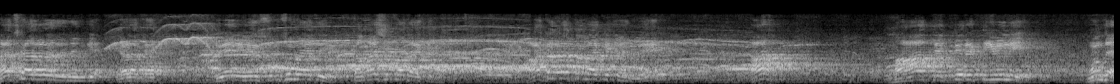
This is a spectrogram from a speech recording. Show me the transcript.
ನಾಚ್ಕಾರರಿ ನಿಮಗೆ ಹೇಳಕ್ಕೆ. ಇವೇನು ಇವೇನು ಸುಮ್ ಸುಮ್ಮನೆ ತಮಾಷೆ ತಂದು ಹಾಕಿ ಆಟ ಹಾಕಿದ್ವಿ ಆ? ಮಾತೆತ್ತಿರಿ ಟಿವಿಲಿ ಮುಂದೆ.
